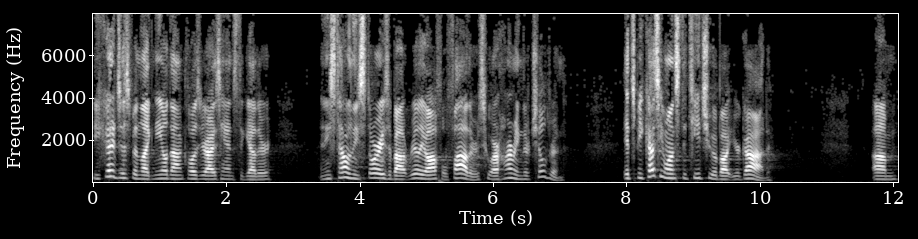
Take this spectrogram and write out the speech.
He could have just been like, kneel down, close your eyes, hands together. And he's telling these stories about really awful fathers who are harming their children. It's because he wants to teach you about your God. Um,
